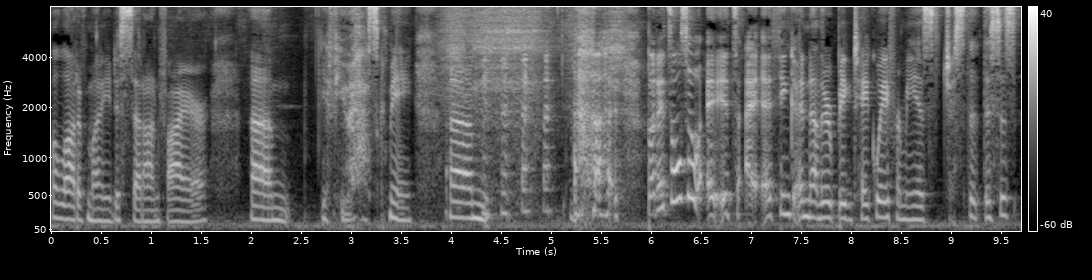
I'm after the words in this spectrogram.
a lot of money to set on fire. Um, if you ask me, um, but it's also it's I I think another big takeaway for me is just that this is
